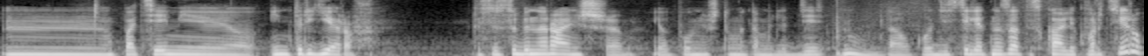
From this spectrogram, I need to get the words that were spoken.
э, по теме интерьеров То есть особенно раньше, я помню, что мы там лет 10, ну да, около 10 лет назад искали квартиру.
